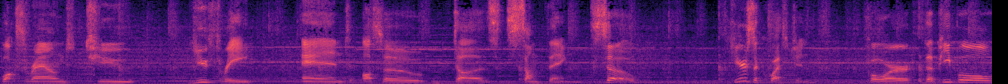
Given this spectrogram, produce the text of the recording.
walks around to you three, and also does something. So, here's a question for the people.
